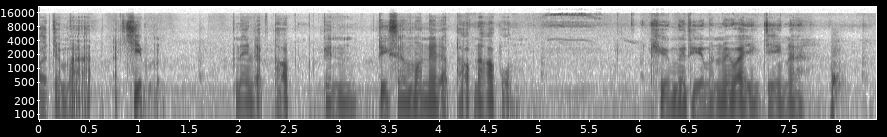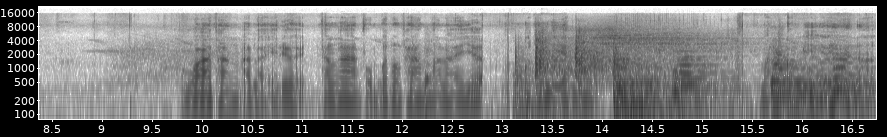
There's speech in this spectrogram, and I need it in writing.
ก็จะมาอัดคลิปในแล็ปท็อปเป็น Pixelmon ในแล็ปท็อปนะครับผม คือมือถือมันไม่ไหวจริง ๆ นะ เพราะว่าทางอะไรด้วยทั้งงานผมก็ต้องทำอะไรเยอะผมก็ต้องเรียนด้วย มันก็มีเยอะแยะนะ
